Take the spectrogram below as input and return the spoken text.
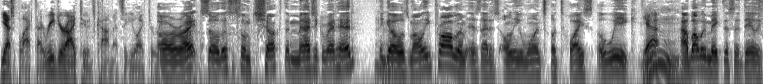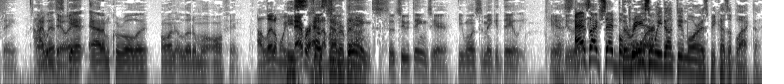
Yes, Black Tie. Read your iTunes comments that you like to read. All right. So this is from Chuck, the Magic Redhead. He Mm-hmm. goes, "My only problem is that it's only once or twice a week. yeah. How about we make this a daily thing? I And would let's do it. get Adam Carolla on a little more often. A little. We've He's never had so him. two never been on. things. So two things here. He wants to make it daily. Can Yes. we do that? As I've said before, The reason we don't do more is because of Black Tie.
